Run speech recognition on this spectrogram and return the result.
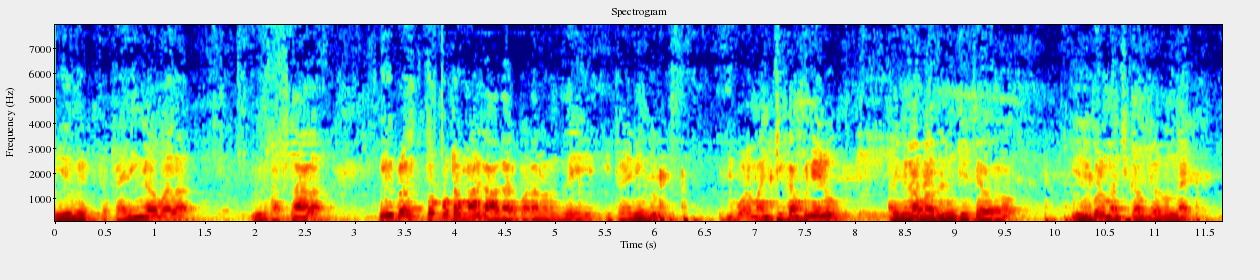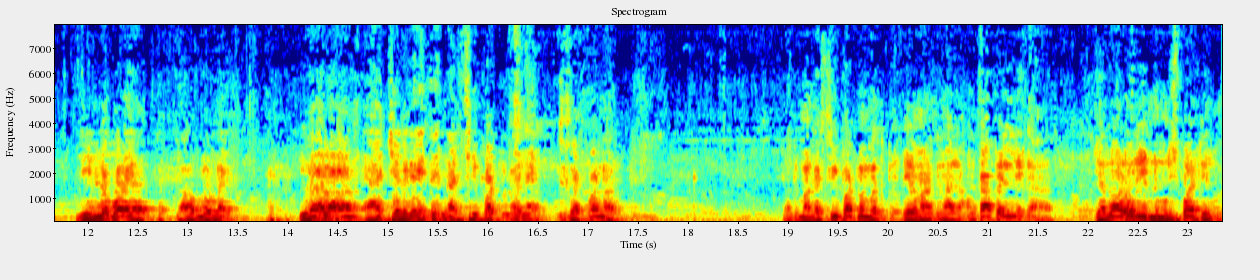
మీరు ట్రైనింగ్ కావాలా మీరు బతకాలా? మీరు బ్రతుకుతూ కుటుంబానికి ఆధారపడాలన్నది ఈ ట్రైనింగ్ ఇది కూడా మంచి కంపెనీలు. హైదరాబాద్ నుంచి వచ్చేవారు. ఇది కూడా మంచి కంపెనీలు ఉన్నాయి. దీనిలో కూడా జాబులు ఉన్నాయి. ఇవాళ యాక్చువల్గా అయితే నర్సీపట్నంలోనే పెట్టమన్నారు అంటే మన నర్సీపట్నం బతుకు- మనకి నా- జిల్లాలో రెండు మున్సిపాలిటీలు.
